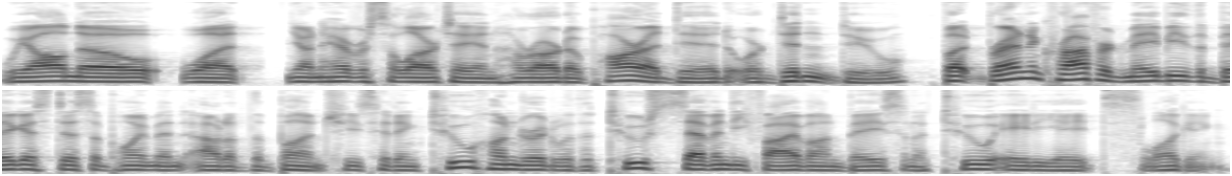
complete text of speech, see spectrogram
we all know what Yangervis Solarte and Gerardo Parra did or didn't do. But Brandon Crawford may be the biggest disappointment out of the bunch. He's hitting 200 with a 275 on base and a 288 slugging.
